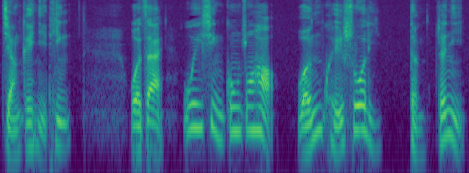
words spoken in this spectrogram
讲给你听。我在微信公众号“文奎说”里等着你。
